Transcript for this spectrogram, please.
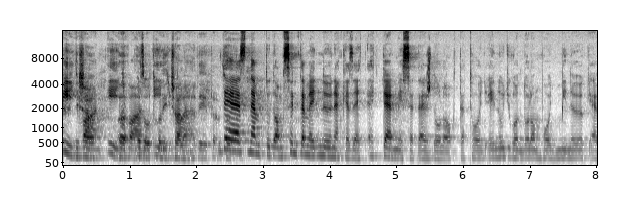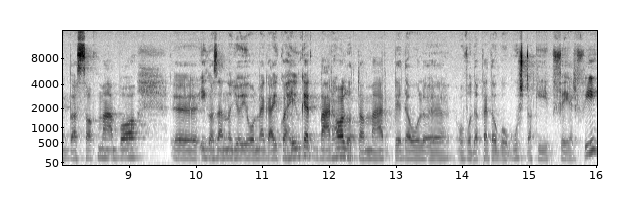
így és van, a, így van, az otthoni így családét. Az De ez nem tudom, szerintem egy nőnek ez egy, egy természetes dolog, tehát hogy én úgy gondolom, hogy mi nők ebbe a szakmába ö, igazán nagyon jól megálljuk a helyünket, bár hallottam már például ö, óvodapedagógust, aki férfi,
